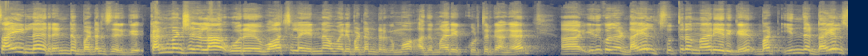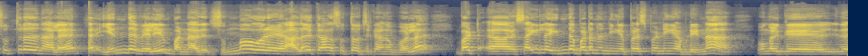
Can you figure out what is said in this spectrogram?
சைடில் ரெண்டு பட்டன்ஸ் இருக்கு. கன்வென்ஷனலாக ஒரு வாட்சில் என்ன மாதிரி பட்டன் இருக்குமோ அது மாதிரி கொடுத்துருக்காங்க. இது கொஞ்சம் டயல் சுற்றுற மாதிரி இருக்கு. பட் இந்த டயல் சுற்றுறதுனால எந்த வேலையும் பண்ணாது. சும்மா ஒரு அழகுக்காக சுத்த வச்சிருக்காங்க போல. பட் சைடில் இந்த பட்டனை நீங்கள் ப்ரெஸ் பண்ணீங்க அப்படின்னா உங்களுக்கு இதை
